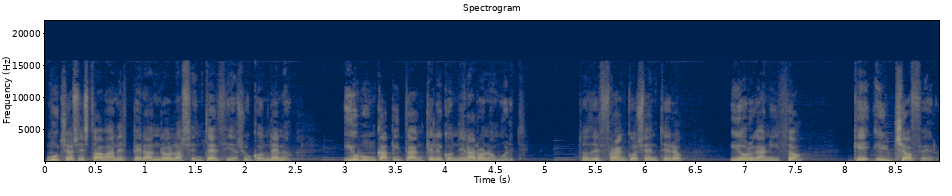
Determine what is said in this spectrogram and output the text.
muchos estaban esperando la sentencia, su condena. Y hubo un capitán que le condenaron a muerte. Entonces Franco se enteró y organizó que el chofer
